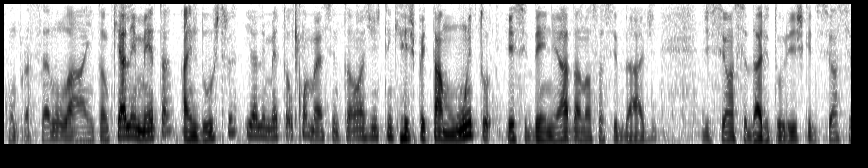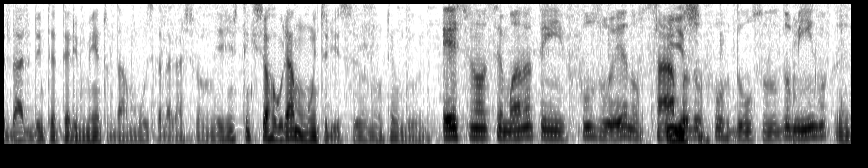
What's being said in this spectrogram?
compra celular, então que alimenta a indústria e alimenta o comércio. Então a gente tem que respeitar muito esse DNA da nossa cidade de ser uma cidade turística, de ser uma cidade do entretenimento, da música, da gastronomia. A gente tem que se orgulhar muito disso, eu não tenho dúvida. Esse final de semana tem Fuzuê no sábado, Isso. Furdunço no domingo. Hum.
